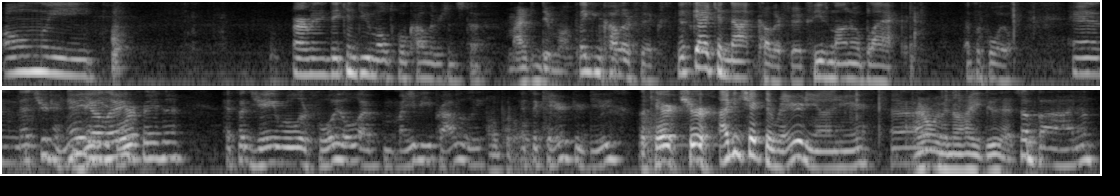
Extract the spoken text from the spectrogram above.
only, or I mean, they can do multiple colors and stuff. Mine can do multiple. They can color fix. This guy cannot color fix. He's mono black. That's a foil. And that's your turn. There you, think go, he's Larry. worth anything? It's a J ruler foil. I, maybe, probably. I'll put It's a character, dude. a character. I can check the rarity on here. Uh, I don't even know how you do that. The So. bottom.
